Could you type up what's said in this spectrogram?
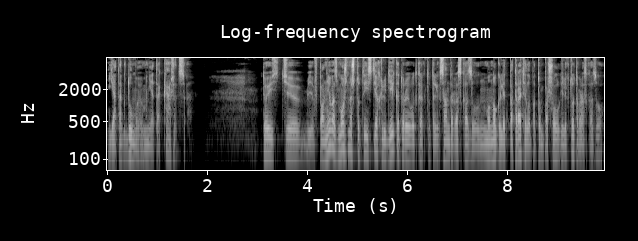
Я так думаю, мне так кажется. То есть э, вполне возможно, что ты из тех людей, которые, вот как тут Александр рассказывал, много лет потратил, а потом пошел, или кто там рассказывал,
